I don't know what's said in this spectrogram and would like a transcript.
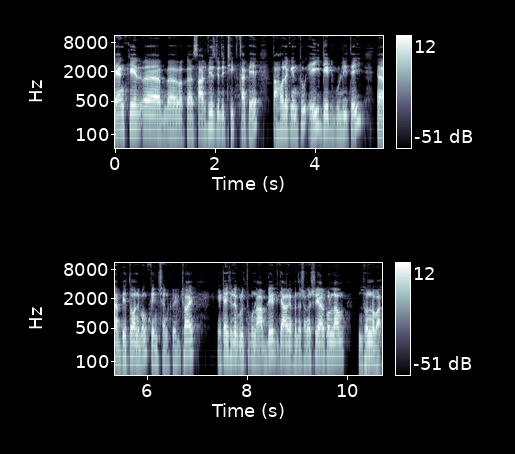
ব্যাংকের সার্ভিস যদি ঠিক থাকে, তাহলে কিন্তু এই ডেটগুলিতেই বেতন এবং পেনশন ক্রেডিট হয়। এটাই ছিল গুরুত্বপূর্ণ আপডেট যা আমি আপনাদের সঙ্গে শেয়ার করলাম। ধন্যবাদ।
